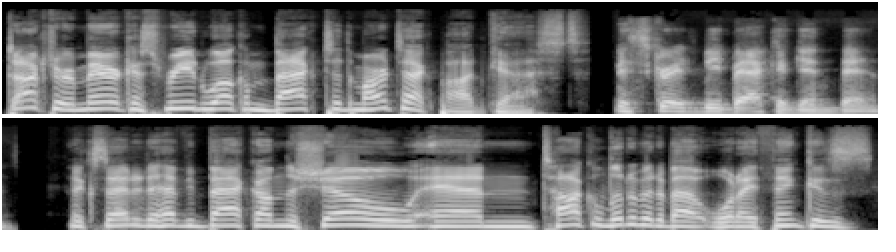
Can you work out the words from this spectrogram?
Dr. Americus Reed, welcome back to the Martech podcast. It's great to be back again, Ben. Excited to have you back on the show and talk a little bit about what I think is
